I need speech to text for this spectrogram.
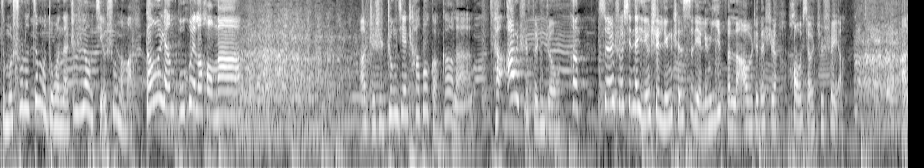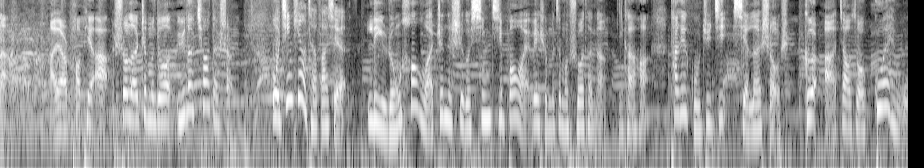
怎么说了这么多呢？这是要结束了吗？当然不会了，好吗？啊，只是中间插播广告了，才二十分钟。哼，虽然说现在已经是凌晨四点零一分了啊，我真的是好想去睡啊。好了，啊，有点跑偏啊，说了这么多娱乐圈的事儿，我今天我才发现。”李荣浩啊，真的是个心机 boy。为什么这么说他呢？你看哈，他给古巨基写了首歌啊，叫做《怪物》；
